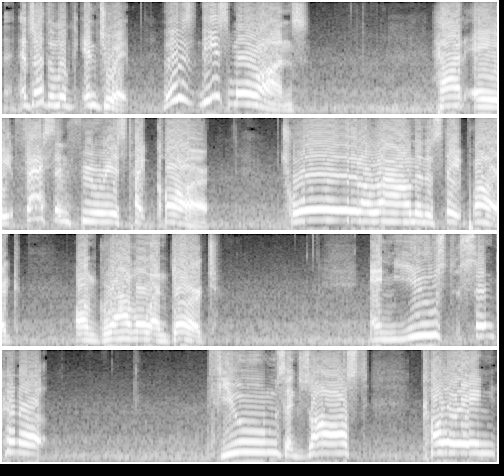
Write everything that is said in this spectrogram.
And so I had to look into it. This, these morons had a Fast and Furious type car twirling around in the state park on gravel and dirt and used some kind of fumes, exhaust, coloring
